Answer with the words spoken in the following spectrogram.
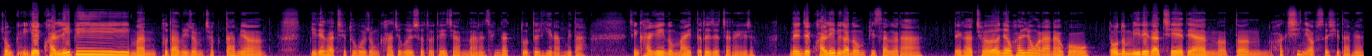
좀 이게 관리비만 부담이 좀 적다면 미래 가치 두고 좀 가지고 있어도 되지 않나 하는 생각도 들긴 합니다. 지금 가격이 너무 많이 떨어졌잖아요. 그죠? 근데 이제 관리비가 너무 비싸거나 내가 전혀 활용을 안 하고 또는 미래 가치에 대한 어떤 확신이 없으시다면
